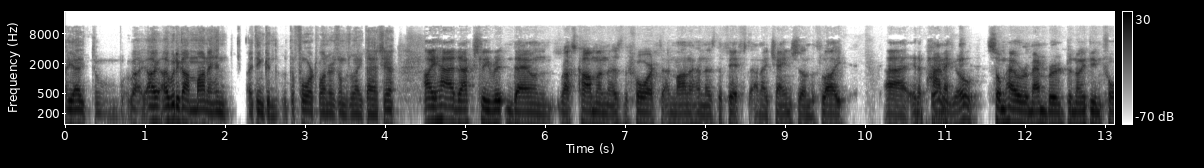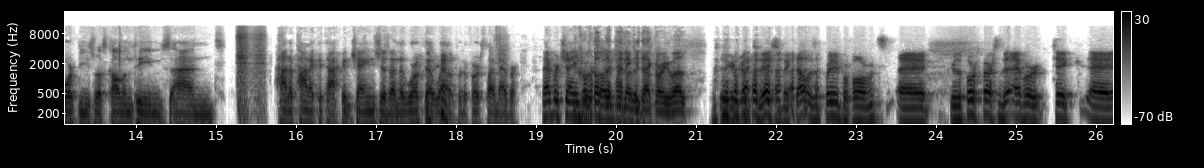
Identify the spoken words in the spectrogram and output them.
I, I, I would have gone Monaghan. I think in the fourth one or something like that. Yeah. I had actually written down Roscommon as the fourth and Monaghan as the fifth, and I changed it on the fly uh, in a panic. There you go. Somehow remembered the 1940s Roscommon teams and had a panic attack and changed it, and it worked out well for the first time ever. Never You changed. covered what up that panic attack very well. Yeah, congratulations, Mick. That was a brilliant performance. Uh, you're the first person to ever take uh,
